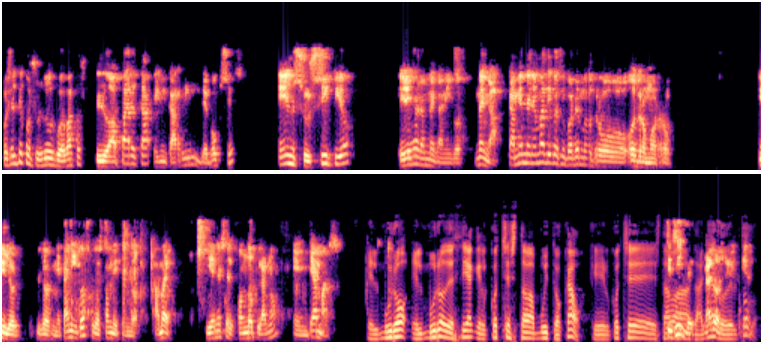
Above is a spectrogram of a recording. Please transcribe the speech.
Pues el tío con sus dos huevazos lo aparca en carril de boxes, en su sitio, y dice a los mecánicos, venga, cambien de neumáticos y ponemos otro, otro morro. Y los, mecánicos le están diciendo, a ver, tienes el fondo plano en llamas. El muro, el muro decía que el coche estaba muy tocado, que el coche estaba dañado del todo.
